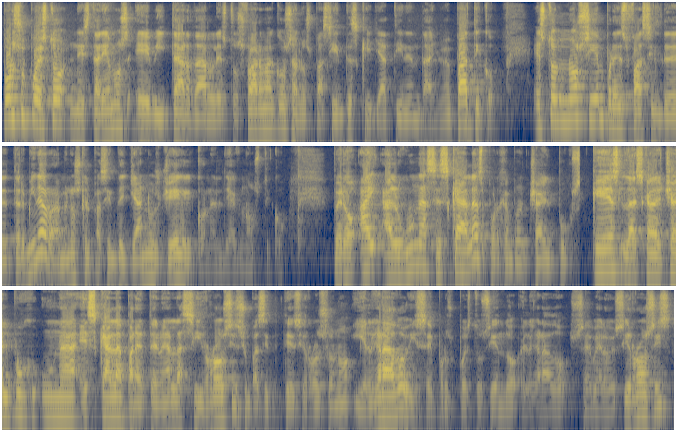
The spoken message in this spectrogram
Por supuesto, necesitaríamos evitar darle estos fármacos a los pacientes que ya tienen daño hepático. Esto no siempre es fácil de determinar, a menos que el paciente ya nos llegue con el diagnóstico. Pero hay algunas escalas, por ejemplo, Child-Pugh, que es la escala de Child-Pugh, una escala para determinar la cirrosis, si un paciente tiene cirrosis o no, y el grado, y C, por supuesto, siendo el grado severo de cirrosis.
